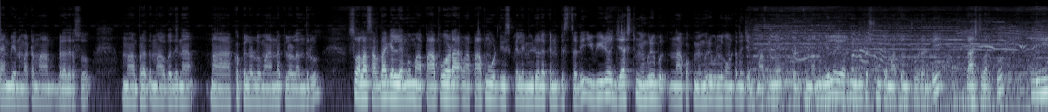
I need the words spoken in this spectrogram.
ఫ్యామిలీ అనమాట మా బ్రదర్సు మా బ్రదర్ మా వదిన మా అక్క పిల్లలు మా అన్న పిల్లలు అందరూ సో అలా సరదాగా వెళ్ళాము. మా పాప కూడా మా పాపను కూడా తీసుకెళ్ళి వీడియోలో కనిపిస్తుంది. ఈ వీడియో జస్ట్ మెమొరబుల్ నాకు ఒక మెమొరబుల్గా ఉంటుందని చెప్పి మాత్రమే పెడుతున్నాను. మీలో ఎవరికైనా ఇంట్రెస్ట్ ఉంటే మాత్రం చూడండి లాస్ట్ వరకు. అండ్ ఈ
